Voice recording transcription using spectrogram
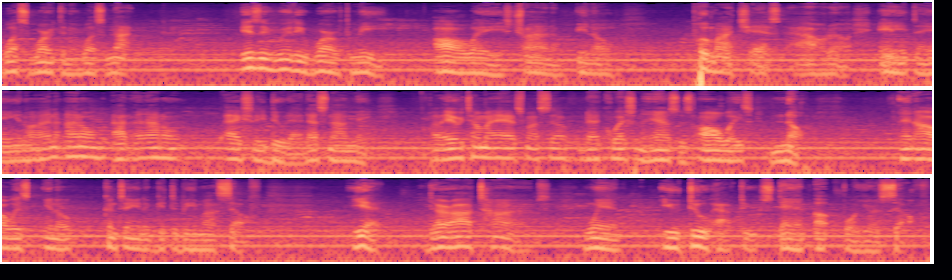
what's worth it and what's not is it really worth me always trying to, you know, put my chest out or anything, you know? And I don't, I, and I don't actually do that. That's not me. Uh, every time I ask myself that question, the answer is always no. And I always, you know, continue to get to be myself. Yet, there are times when you do have to stand up for yourself.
